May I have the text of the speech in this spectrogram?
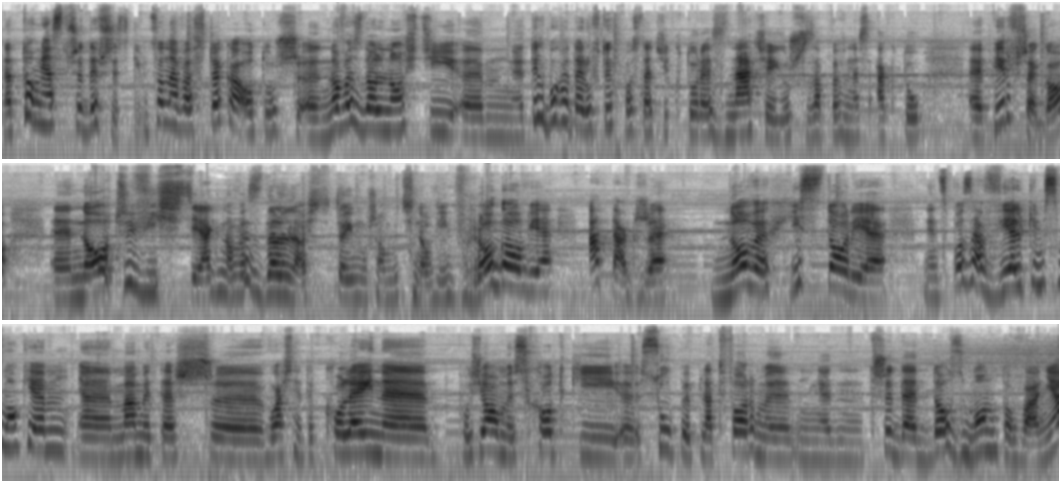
Natomiast przede wszystkim, co na Was czeka? Otóż e, nowe zdolności tych bohaterów, tych postaci, które znacie już zapewne z aktu e, pierwszego. E, No oczywiście, jak nowe zdolności, to i muszą być nowi wrogowie, a także nowe historie. Więc poza Wielkim Smokiem e, mamy też e, właśnie te kolejne poziomy, schodki, e, słupy, platformy mm, 3D do zmontowania.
